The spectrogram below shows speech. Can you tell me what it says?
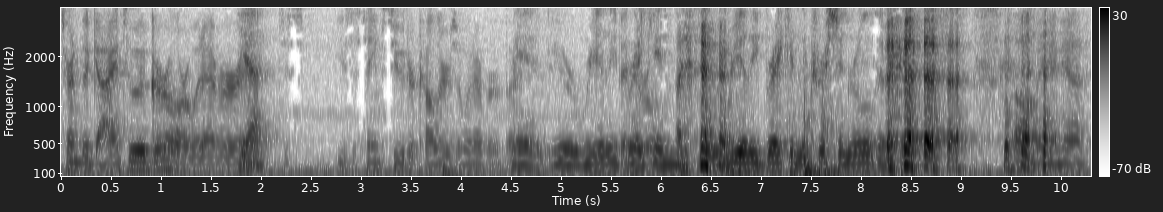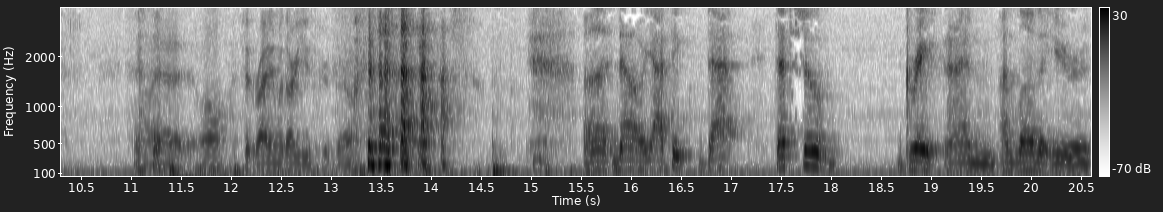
turn the guy into a girl or whatever, and Yeah. just use the same suit or colors or whatever. But Man, you were really breaking. you were really breaking the Christian rules. Here. oh man, yeah. Oh, yeah. Well, I fit right in with our youth group though. Uh, no, yeah, I think that that's so great, and I'm, I love that you're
